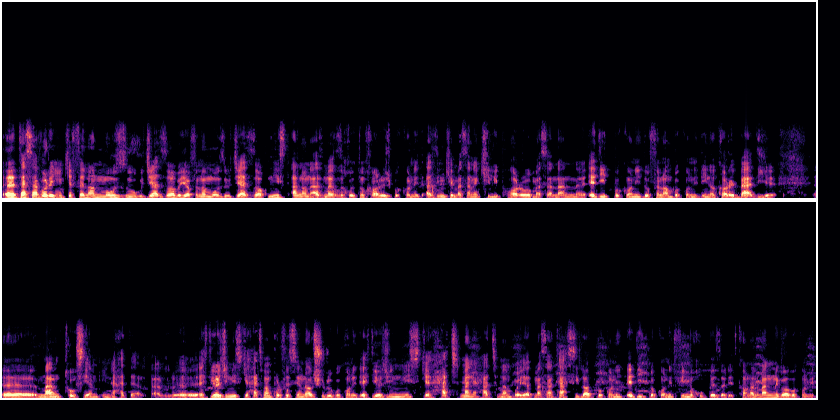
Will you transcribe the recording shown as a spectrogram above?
تصور این که فلان موضوع جذاب یا فلان موضوع جذاب نیست الان از مغز خودتون خارج بکنید. از اینکه مثلا کلیپ ها رو مثلا edit بکنید و فلان بکنید اینا کار بعدیه. من توصیم اینه حداقل. احتیاجی نیست که حتما پروفسیونال شروع بکنید. احتیاجی نیست که حتما حتما باید مثلا تحصیلات بکنید ادیت بکنید فیلم خوب بذارید. کانال من نگاه بکنید.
